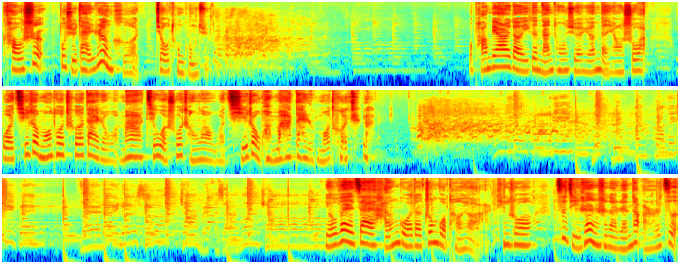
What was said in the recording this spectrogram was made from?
考试不许带任何交通工具。我旁边的一个男同学原本要说，我骑着摩托车带着我妈，结果说成了我骑着我妈带着摩托车。有位在韩国的中国朋友啊，听说自己认识的人的儿子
